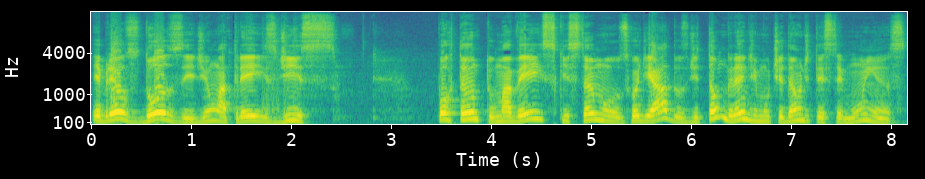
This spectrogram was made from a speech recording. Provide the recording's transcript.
Hebreus 12, de 1 a 3 diz: Portanto, uma vez que estamos rodeados de tão grande multidão de testemunhas,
